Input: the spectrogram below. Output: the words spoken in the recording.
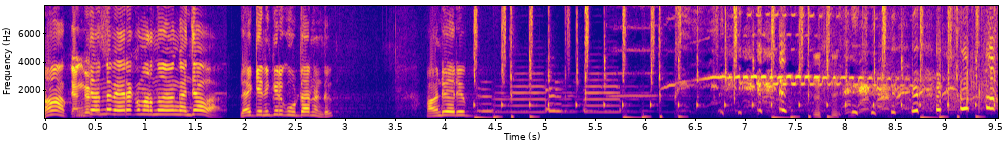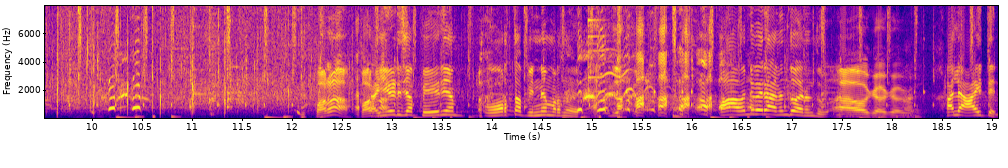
ആ കൂട്ടുകാരന്റെ പേരൊക്കെ മറന്നു പോയാൽ കഞ്ചാവാ. ലൈക്ക് എനിക്കൊരു കൂട്ടുകാരനുണ്ട്. അവന്റെ പേര് പറ. കൈയടിച്ച പേര് ഞാൻ ഓർത്ത പിന്നെ മറന്നു ആ അവന്റെ പേര് അനന്തു അനന്തു. അല്ല ആയിത്തൻ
